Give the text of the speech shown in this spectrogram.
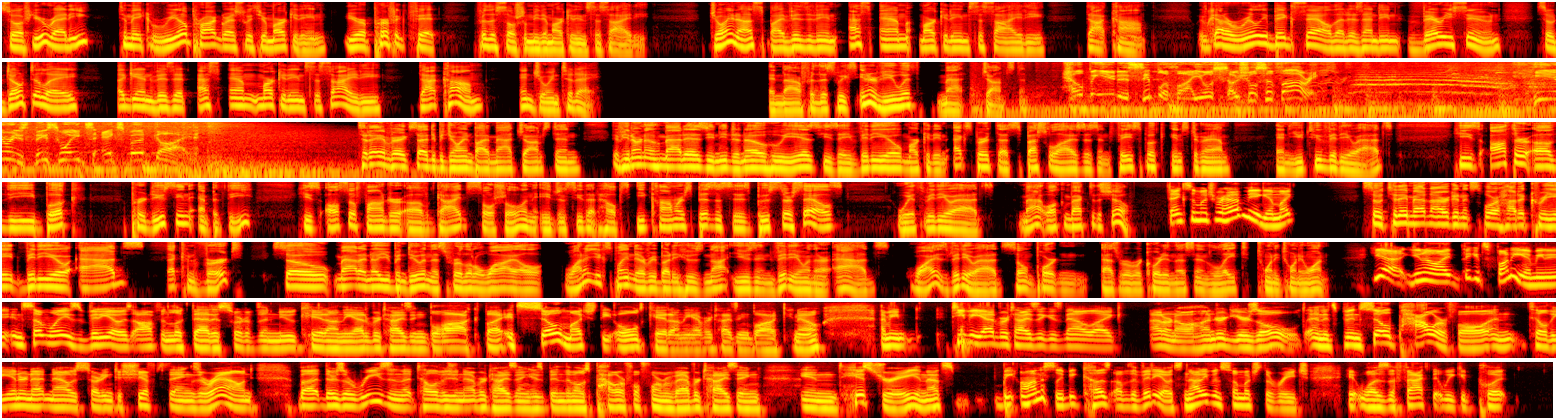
So if you're ready to make real progress with your marketing, you're a perfect fit for the Social Media Marketing Society. Join us by visiting smmarketingsociety.com. We've got a really big sale that is ending very soon, so don't delay. Again, visit smmarketingsociety.com and join today. And now for this week's interview with Matt Johnston. Helping you to simplify your social safari. Here is this week's expert guide. Today, I'm very excited to be joined by Matt Johnston. If you don't know who Matt is, you need to know who he is. He's a video marketing expert that specializes in Facebook, Instagram, and YouTube video ads. He's author of the book Producing Empathy. He's also founder of Guide Social, an agency that helps e commerce businesses boost their sales with video ads. Matt, welcome back to the show. Thanks so much for having me again, Mike. So, today, Matt and I are going to explore how to create video ads that convert. So, Matt, I know you've been doing this for a little while. Why don't you explain to everybody who's not using video in their ads why is video ads so important as we're recording this in late 2021? Yeah, you know, I think it's funny. I mean, in some ways, video is often looked at as sort of the new kid on the advertising block, but it's so much the old kid on the advertising block, you know? I mean, TV advertising is now like I don't know, 100 years old. And it's been so powerful until the internet now is starting to shift things around. But there's a reason that television advertising has been the most powerful form of advertising in history. And that's be honestly because of the video. It's not even so much the reach, it was the fact that we could put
